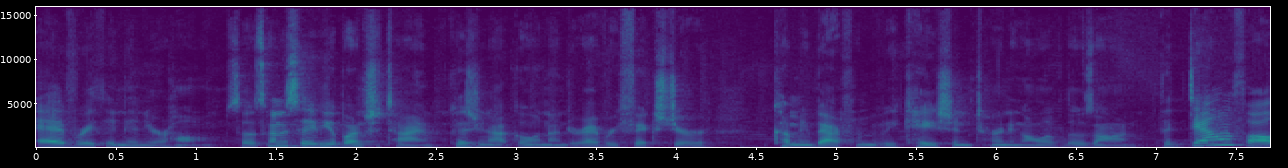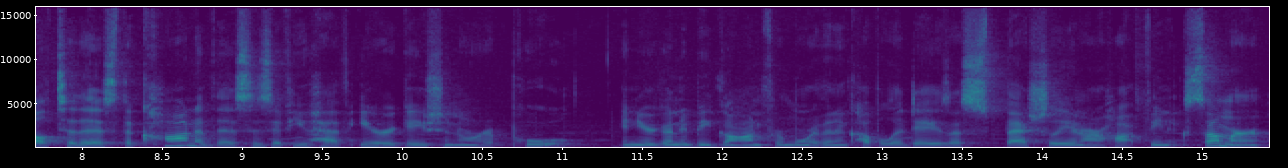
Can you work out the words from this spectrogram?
everything in your home. So it's gonna save you a bunch of time because you're not going under every fixture, coming back from vacation, turning all of those on. The downfall to this, the con of this is if you have irrigation or a pool and you're gonna be gone for more than a couple of days, especially in our hot Phoenix summer,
